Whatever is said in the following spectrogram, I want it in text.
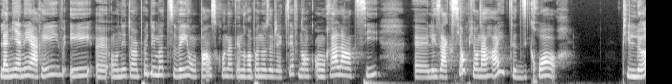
la mi-année arrive et euh, on est un peu démotivé, on pense qu'on n'atteindra pas nos objectifs, donc on ralentit euh, les actions puis on arrête d'y croire. Puis là,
